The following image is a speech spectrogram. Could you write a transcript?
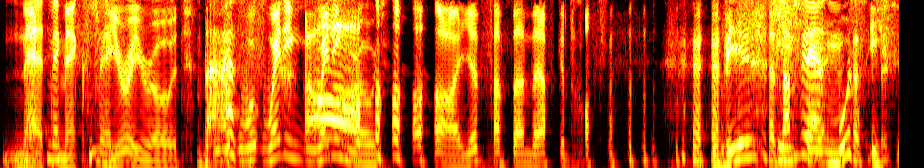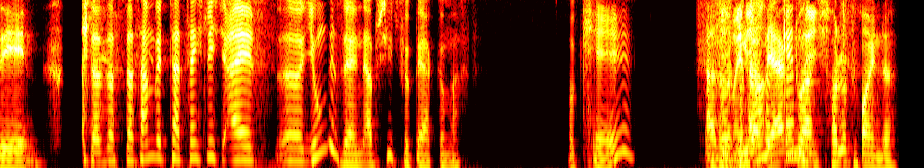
Mad Max, Fury Road. Was? W- Wedding, Wedding Road. Oh, jetzt habt ihr einen Nerv getroffen. Will Das ich wir- denn, muss das- ich sehen. Das, das, das haben wir tatsächlich als äh, Junggesellenabschied für Berg gemacht. Okay. Also, mein lieber Berg, du hast nicht. tolle Freunde.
